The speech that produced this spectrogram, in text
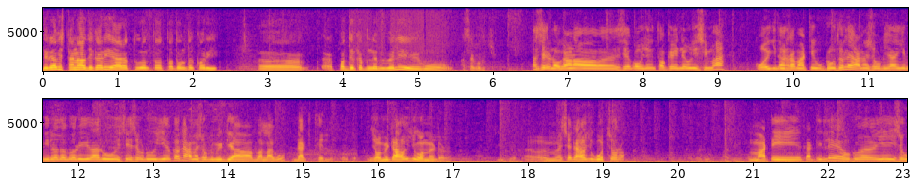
ଡେରାବିଜ ଥାନା ଅଧିକାରୀ ଏହାର ତୁରନ୍ତ ତଦନ୍ତ କରି ପଦକ୍ଷେପ ନେବେ ବୋଲି ମୁଁ ଆଶା କରୁଛି। ସେ ନଗାଣ ସେ କହୁଛନ୍ତି ଥକେଇ ନେଉଳି ସୀମା କହିକି ତାଙ୍କର ମାଟି ଉଠଉଥିଲେ ଆମେ ସବୁଠୁ ଯାଇକି ବିରୋଧ କରିବାରୁ ସେ ସବୁଠୁ ଇଏ କଲେ ଆମେ ସବୁ ମିଡ଼ିଆ ବାଲାକୁ ଡାକିଥିଲୁ। ଜମିଟା ହେଉଛି ଗଭର୍ଣ୍ଣମେଣ୍ଟର ସେଟା ହେଉଛି ଗୋଚର। মাটি কাটিলে সেটু এই সব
